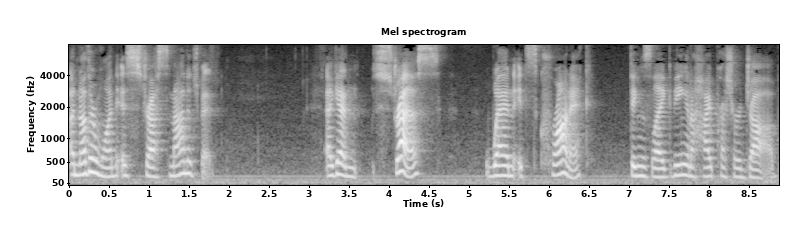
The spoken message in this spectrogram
Another one is stress management. Again, stress, when it's chronic, things like being in a high pressure job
